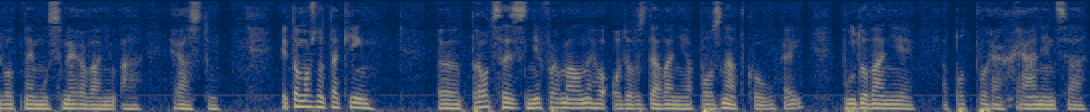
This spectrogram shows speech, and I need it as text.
životnému smerovaniu a rastu. Je to možno taký proces neformálneho odovzdávania poznatkov, hej? budovanie a podpora chránenca,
